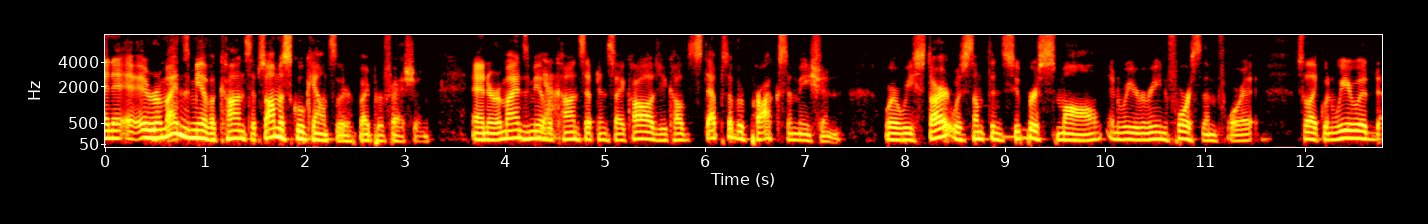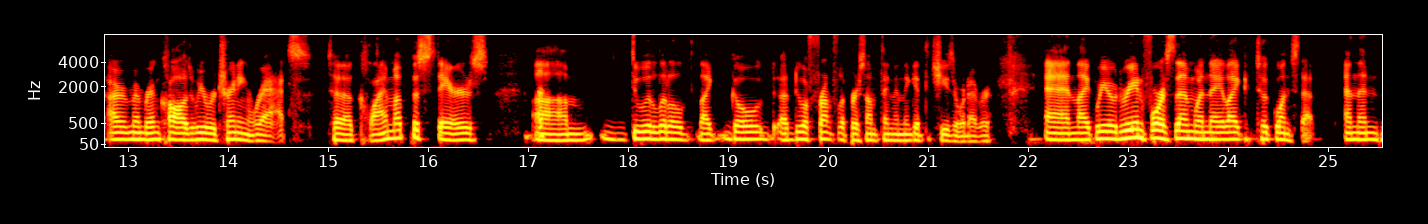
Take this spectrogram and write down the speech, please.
And it, it, reminds me of a concept. So I'm a school counselor by profession. And it reminds me yeah. of a concept in psychology called steps of approximation, where we start with something mm-hmm. super small and we reinforce them for it. So, like when we would, I remember in college, we were training rats to climb up the stairs, um, do a little like go uh, do a front flip or something and then get the cheese or whatever. And like we would reinforce them when they like took one step. And then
